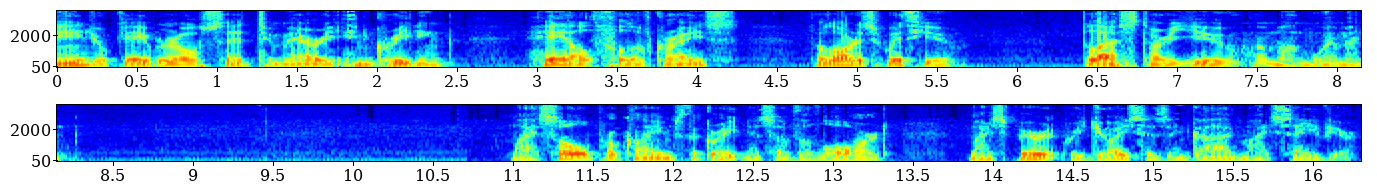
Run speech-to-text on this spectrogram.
angel Gabriel said to Mary in greeting, Hail, full of grace, the Lord is with you. Blessed are you among women. My soul proclaims the greatness of the Lord. My spirit rejoices in God my Savior,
